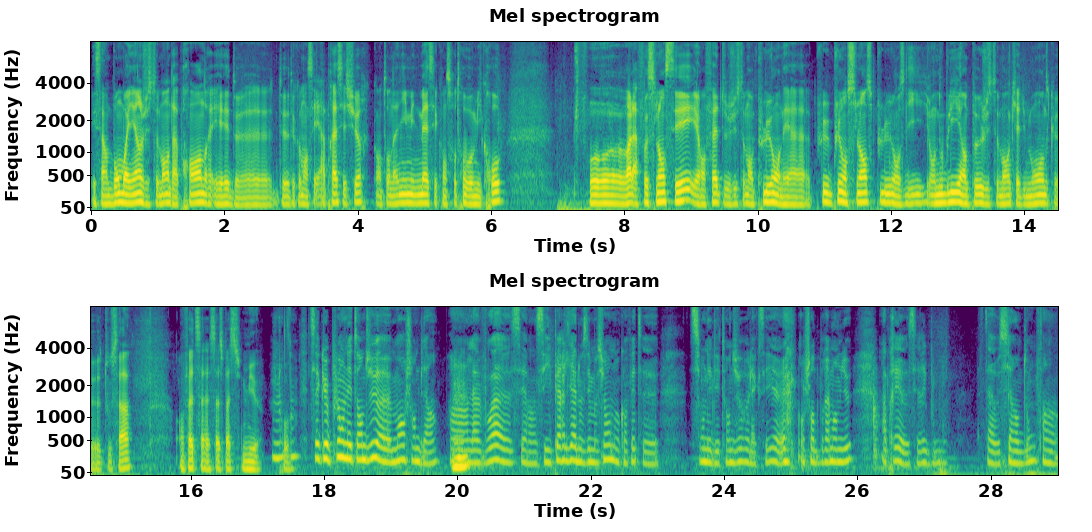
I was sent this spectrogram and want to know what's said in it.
et c'est un bon moyen justement d'apprendre et de, de, de commencer. Après, c'est sûr, quand on anime une messe et qu'on se retrouve au micro, faut voilà faut se lancer et en fait justement plus on est plus plus on se lance plus on se dit on oublie un peu justement qu'il y a du monde que tout ça en fait ça, ça se passe mieux je trouve Mhm. C'est que plus on est tendu, euh, moins on chante bien. Enfin, Mhm. La voix, euh, c'est hyper lié à nos émotions. Donc en fait, euh, si on est détendu, relaxé, euh, on chante vraiment mieux. Après, c'est vrai que bon, t'as aussi un don. Enfin,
